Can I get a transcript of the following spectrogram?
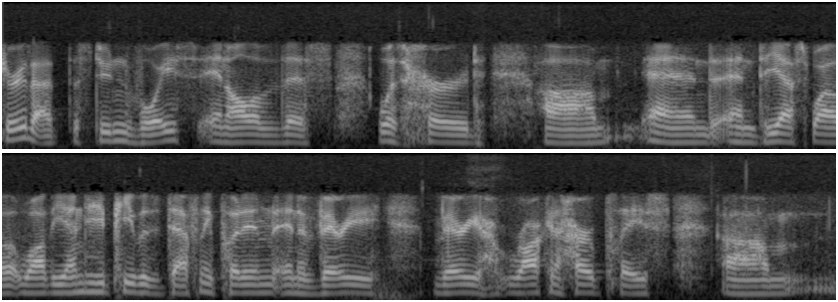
sure that the student voice in all of this was heard. Um, and and yes, while while the NDP was definitely put in in a very very rock and hard place, um,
